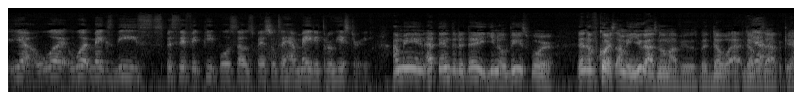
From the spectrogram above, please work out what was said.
Yeah, what what makes these specific people so special to have made it through history? I mean, at the end of the day, you know, these were, and of course, I mean, you guys know my views, but double devil's Yeah, advocate.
